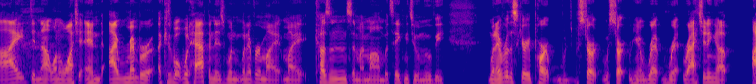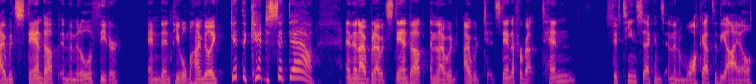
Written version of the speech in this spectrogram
I did not want to watch it, and I remember because what would happen is when whenever my my cousins and my mom would take me to a movie, whenever the scary part would start would start you know ra- ra- ratcheting up, I would stand up in the middle of the theater, and then people behind me like, "Get the kid to sit down," and then I but I would stand up, and then I would I would t- stand up for about 10, 15 seconds, and then walk out to the aisle,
